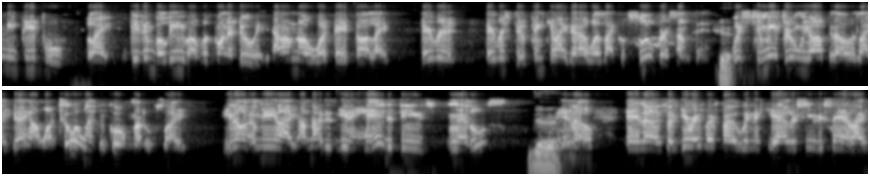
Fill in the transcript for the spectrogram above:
many people like didn't believe I was gonna do it. I don't know what they thought. Like they were they were still thinking like that I was like a fluke or something, Yeah. which to me threw me off because I was like, dang, I want two Olympic gold medals. Like, you know what I mean? Like I'm not just getting handed these medals yeah, you know. And uh, so getting ready for the fight with Nikki Adler, she was saying like,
